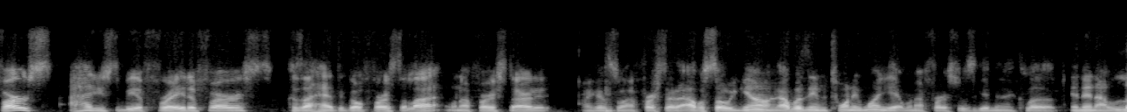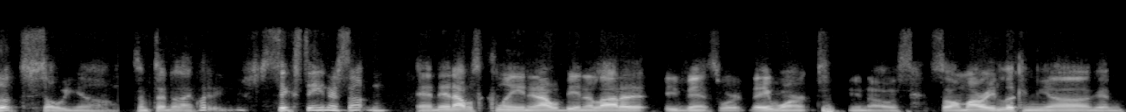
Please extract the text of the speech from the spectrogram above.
First, I used to be afraid of first because I had to go first a lot when I first started. I guess when I first started, I was so young. I wasn't even 21 yet when I first was getting in the club. And then I looked so young. Sometimes they're like, what are you, 16 or something? And then I was clean and I would be in a lot of events where they weren't, you know. So I'm already looking young and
